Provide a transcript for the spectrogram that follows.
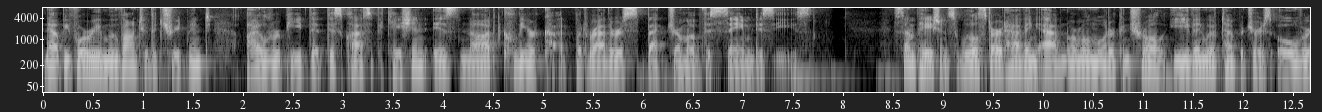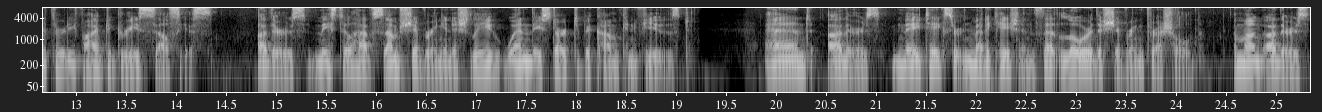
Now, before we move on to the treatment, I'll repeat that this classification is not clear cut, but rather a spectrum of the same disease. Some patients will start having abnormal motor control even with temperatures over 35 degrees Celsius. Others may still have some shivering initially when they start to become confused and others may take certain medications that lower the shivering threshold. Among others,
